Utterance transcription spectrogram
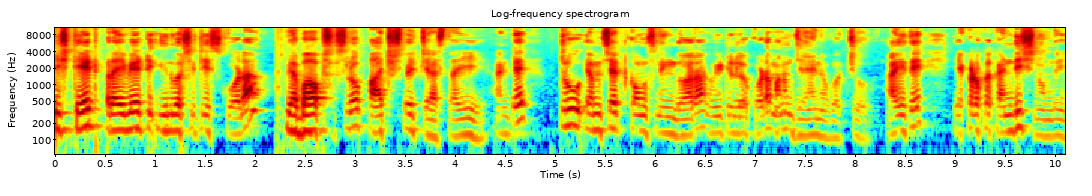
ఈ స్టేట్ ప్రైవేట్ యూనివర్సిటీస్ కూడా వెబ్ ఆప్షన్స్లో పార్టిసిపేట్ చేస్తాయి. అంటే త్రూ ఎంసెట్ కౌన్సిలింగ్ ద్వారా వీటిల్లో కూడా మనం జాయిన్ అవ్వచ్చు. అయితే ఇక్కడ ఒక కండిషన్ ఉంది.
